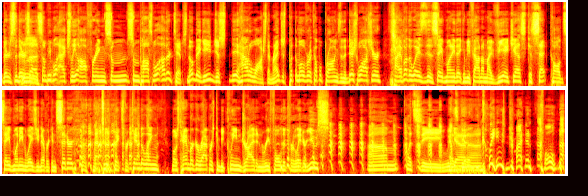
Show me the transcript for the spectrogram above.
There's there's uh, Mm. some people actually offering some some possible other tips. No biggie, just how to wash them. Right, just put them over a couple prongs in the dishwasher. I have other ways to save money that can be found on my VHS cassette called "Save Money in Ways You Never Considered." Toothpicks for kindling. Most hamburger wrappers can be cleaned, dried, and refolded for later use. Um, let's see. We That's got good. uh, cleaned, dried, and folded.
